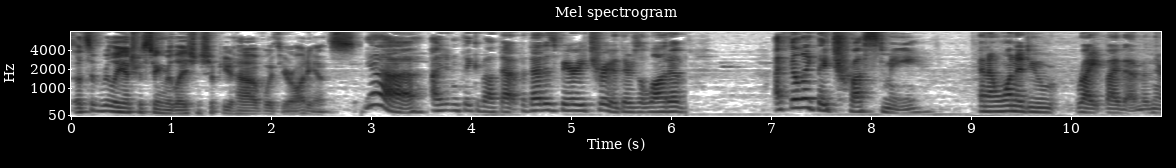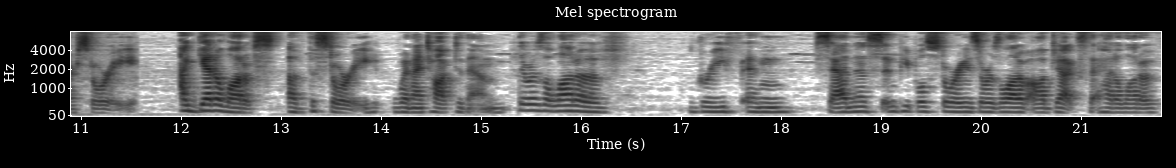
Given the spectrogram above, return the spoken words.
That's a really interesting relationship you have with your audience. Yeah, I didn't think about that, but that is very true. There's a lot of, I feel like they trust me and I want to do right by them and their story. I get a lot of, of the story when I talk to them. There was a lot of grief and sadness in people's stories. There was a lot of objects that had a lot of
